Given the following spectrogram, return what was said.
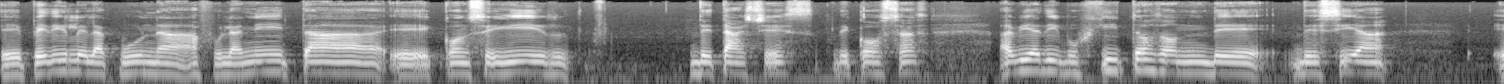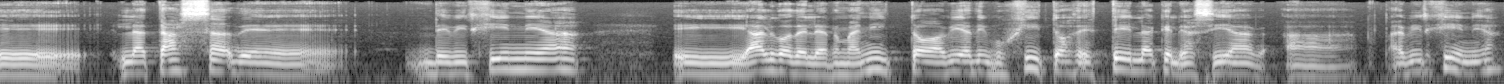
eh, pedirle la cuna a fulanita, conseguir detalles de cosas. Había dibujitos donde decía la taza de, Virginia y algo del hermanito, había dibujitos de Estela que le hacía a, Virginia.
